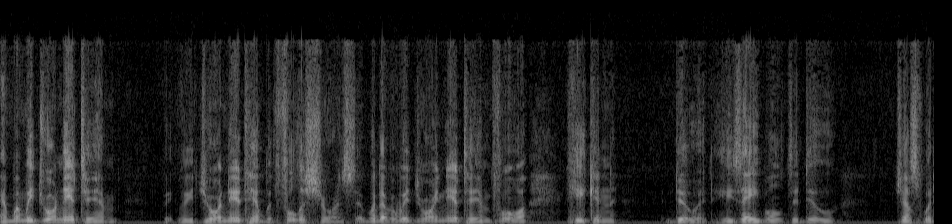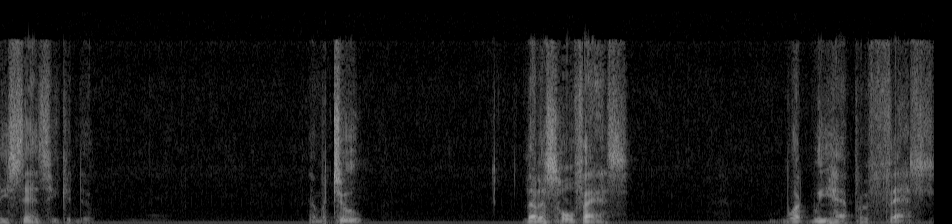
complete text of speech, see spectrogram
And when we draw near to him, we, we draw near to him with full assurance that whatever we're drawing near to him for, he can do it. He's able to do just what he says he can do. Number two, let us hold fast what we have professed,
